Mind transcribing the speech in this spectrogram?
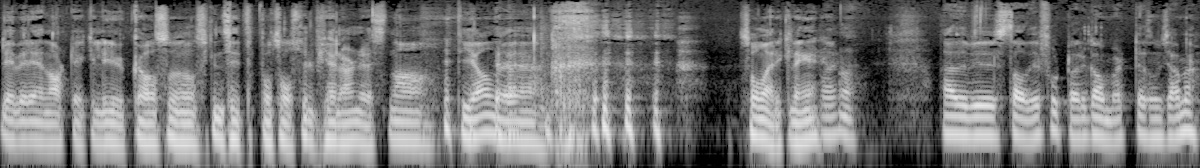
levere en artikkel i uka, og så skulle du sitte på Tostrup-kjelleren resten av tida. Det, sånn er det ikke lenger. Nei. Nei, det blir stadig fortere gammelt, det som kommer.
